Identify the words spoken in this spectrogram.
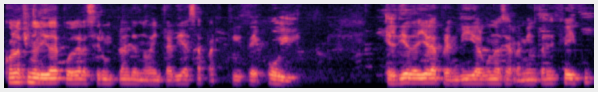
con la finalidad de poder hacer un plan de 90 días a partir de hoy. El día de ayer aprendí algunas herramientas de Facebook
